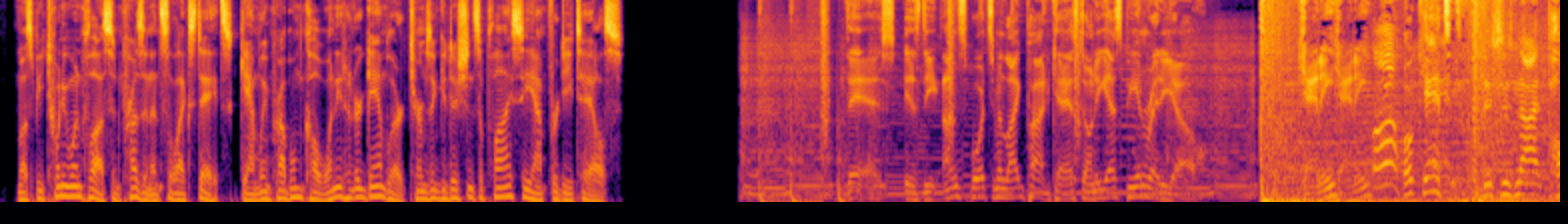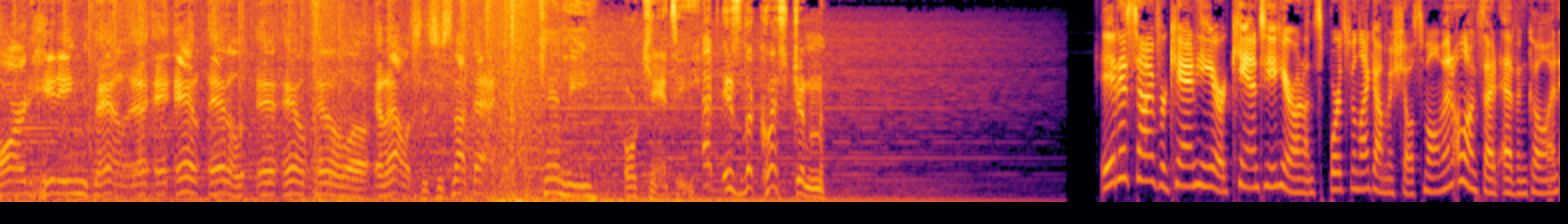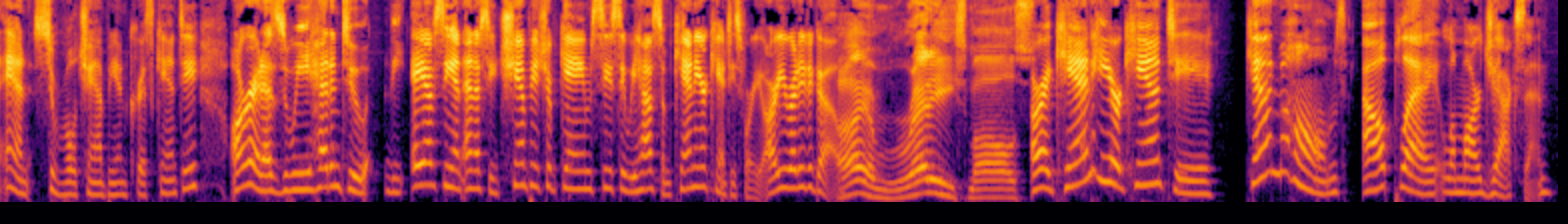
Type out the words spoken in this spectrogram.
Must be 21 plus and present in select states. Gambling problem? Call 1 800 Gambler. Terms and conditions apply. See app for details. This is the Unsportsmanlike Podcast on ESPN Radio. Can he? Can he? Or can't he? This is not hard hitting analysis. It's not that. Can he or can't he? That is the question. It is time for Can He or Can't He here on Unsportsmanlike. I'm Michelle Smallman alongside Evan Cohen and Super Bowl champion Chris Canty. All right, as we head into the AFC and NFC championship games, CC, we have some Can He or Can'ties for you. Are you ready to go? I am ready, Smalls. All right, Can He or Can't He? Can Mahomes outplay Lamar Jackson?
